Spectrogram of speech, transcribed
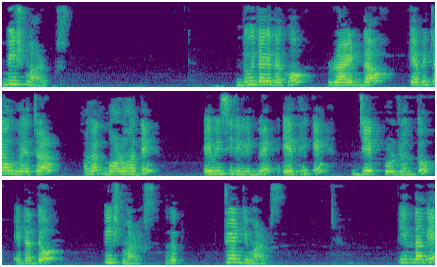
বিশ মার্কস দুই দাগে দেখো রাইট দ্য ক্যাপিটাল লেটার অর্থাৎ বড় হাতে এবিসিডি লিখবে এ থেকে জেড পর্যন্ত, এটাতেও বিশ মার্কস অর্থাৎ টোয়েন্টি মার্কস তিন দাগে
